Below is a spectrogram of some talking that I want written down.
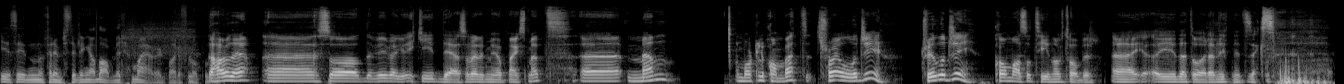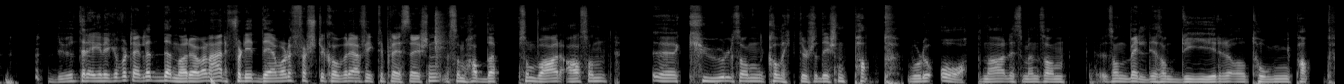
i sin fremstilling av damer, må jeg vel bare få lov til Det har jo det, uh, så det, vi velger ikke å gi det så veldig mye oppmerksomhet. Uh, Men Mortal Kombat Trilogy Trilogy kom altså 10. oktober eh, i, i dette året, 1996. Du trenger ikke fortelle denne røveren her, fordi det var det første coveret jeg fikk til PlayStation som, hadde, som var av sånn uh, kul sånn Collectors Edition-papp, hvor du åpna liksom en sånn, sånn veldig sånn dyr og tung papp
